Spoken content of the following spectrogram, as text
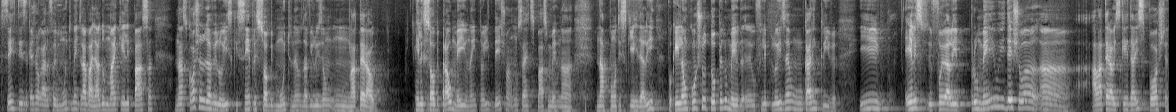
certeza que a jogada foi muito bem trabalhada. O Mike ele passa nas costas do Davi Luiz, que sempre sobe muito, né? O Davi Luiz é um, um lateral ele sobe para o meio, né? Então ele deixa um certo espaço mesmo na, na ponta esquerda ali, porque ele é um construtor pelo meio. O Felipe Luiz é um cara incrível. E ele foi ali para o meio e deixou a, a, a, lateral esquerda exposta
